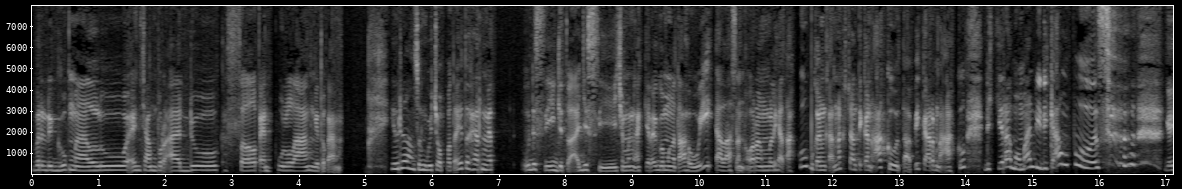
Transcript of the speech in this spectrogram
berdegup malu en campur aduk kesel pengen pulang gitu kan. Ya udah langsung gue copot aja tuh hairnet udah sih gitu aja sih. Cuman akhirnya gue mengetahui alasan orang melihat aku bukan karena kecantikan aku tapi karena aku dikira mau mandi di kampus. Gak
